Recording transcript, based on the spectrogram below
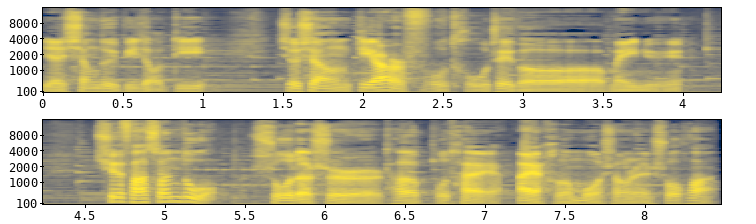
也相对比较低。就像第二幅图这个美女，缺乏酸度，说的是她不太爱和陌生人说话；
